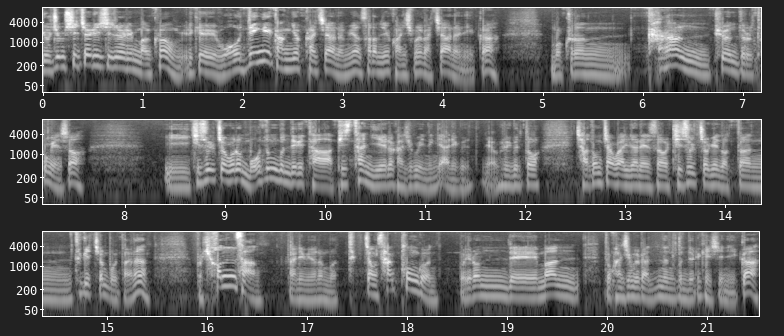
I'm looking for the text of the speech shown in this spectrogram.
요즘 시절이 시절인 만큼 이렇게 워딩이 강력하지 않으면 사람들이 관심을 갖지 않으니까 뭐 그런 강한 표현들을 통해서 이 기술적으로 모든 분들이 다 비슷한 이해를 가지고 있는 게 아니거든요. 그리고 또 자동차 관련해서 기술적인 어떤 특이점보다는 뭐 현상 아니면은 뭐 특정 상품군 뭐 이런 데만 또 관심을 갖는 분들이 계시니까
